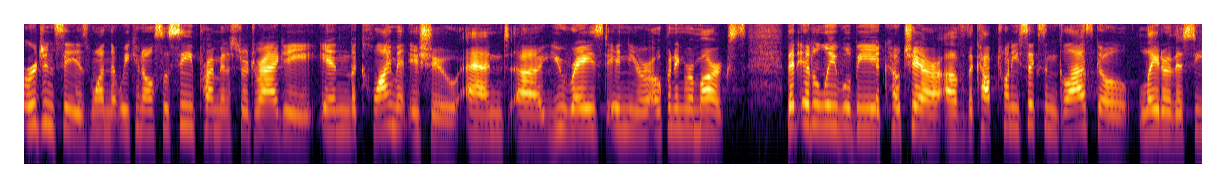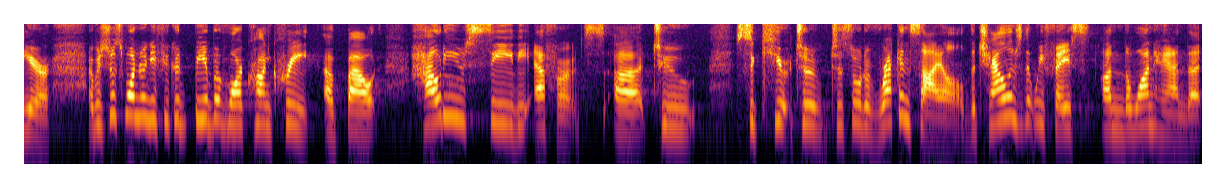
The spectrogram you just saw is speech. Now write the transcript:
Urgency is one that we can also see Prime Minister Draghi in the climate issue. And uh, you raised in your opening remarks that Italy will be a co-chair of the COP26 in Glasgow later this year. I was just wondering if you could be a bit more concrete about how do you see the efforts uh, to secure, to, to sort of reconcile the challenge that we face on the one hand, that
